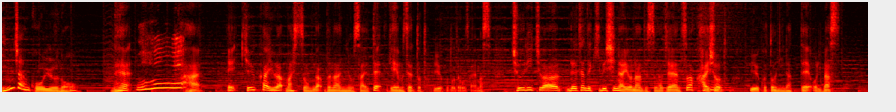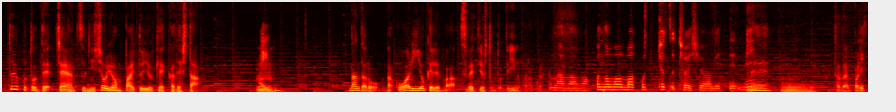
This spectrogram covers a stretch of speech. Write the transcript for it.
ういいんじゃんこういうの。ね。ねえ。はいえ9回はマシソンが無難に抑えてゲームセットということでございます。中日は0点で厳しい内容なんですがジャイアンツは快勝ということになっております、ということでジャイアンツ2勝4敗という結果でした、うん。はい。なんだろう。な終わり良ければ全てよしってことでいいのかなこれ。まあまあまあこのままこうちょっと調子を上げてね。ね。うん、ただやっぱりね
